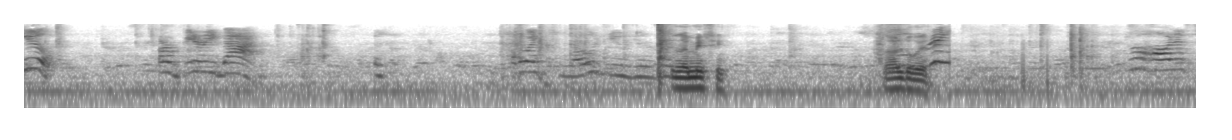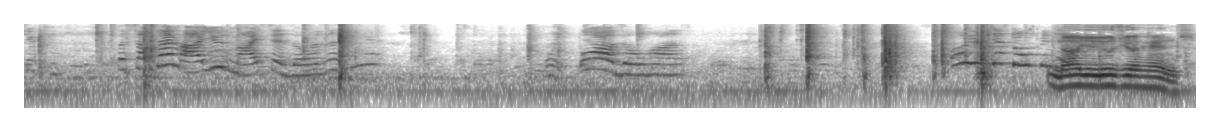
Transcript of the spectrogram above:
You are very bad. How do I close you? You. Let me see. I'll do it. The hardest you can. But sometimes I use my scissors. Wow, oh, so hard. Oh, you just opened it. Now you use your hands.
